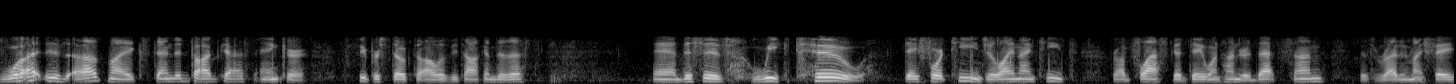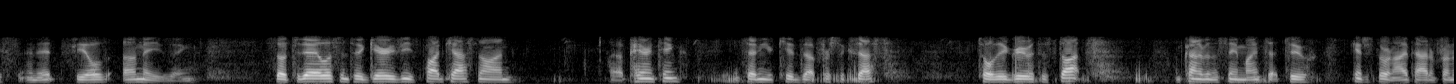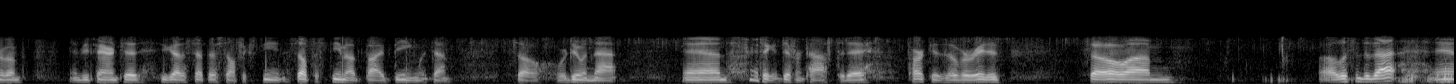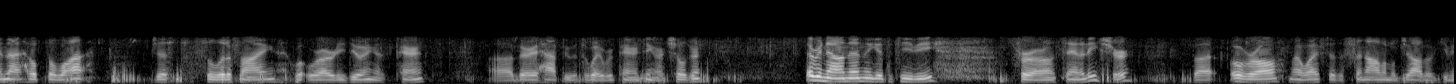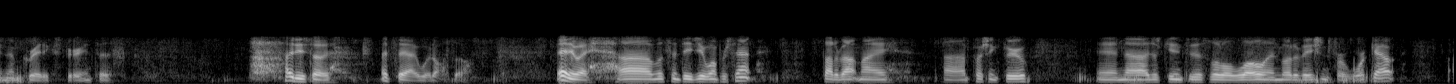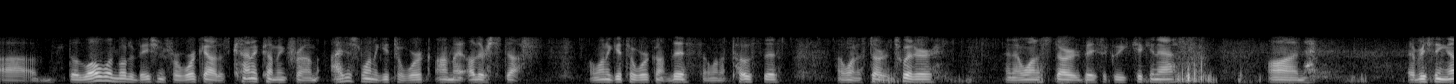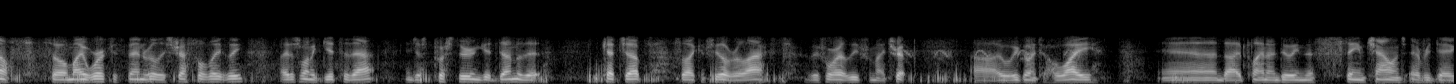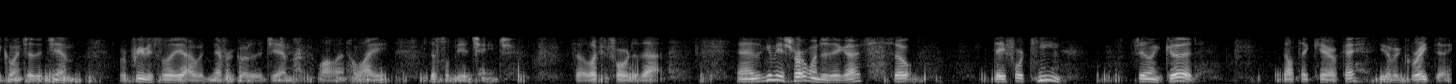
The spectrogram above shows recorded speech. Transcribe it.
What is up, my extended podcast anchor? Super stoked to always be talking to this. And this is week two, day 14, July 19th. Rob Flaska, day 100. That sun is right in my face, and it feels amazing. So today I listened to Gary Vee's podcast on uh, parenting and setting your kids up for success. Totally agree with his thoughts. I'm kind of in the same mindset too. You can't just throw an iPad in front of them and be parented. You got to set their self esteem self esteem up by being with them. So we're doing that. And I'm gonna take a different path today. Park is overrated. So um, uh, listen to that, and that helped a lot. Just solidifying what we're already doing as parents. Uh, very happy with the way we're parenting our children. Every now and then they get the TV for our own sanity, sure. But overall, my wife does a phenomenal job of giving them great experiences. I do so. I'd say I would also. Anyway, uh, listen to DJ 1%. Thought about my uh, pushing through and uh, just getting through this little lull in motivation for workout. Um, the lull in motivation for workout is kind of coming from I just want to get to work on my other stuff. I want to get to work on this. I want to post this. I want to start a Twitter, and I want to start basically kicking ass on everything else. So my work has been really stressful lately. I just want to get to that and just push through and get done with it, catch up so I can feel relaxed before I leave for my trip. Uh, I will be going to Hawaii, and I plan on doing this same challenge every day, going to the gym. Where previously I would never go to the gym while in Hawaii. This will be a change. So looking forward to that. And it's gonna be a short one today, guys. So day 14, feeling good. Y'all take care, okay? You have a great day.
